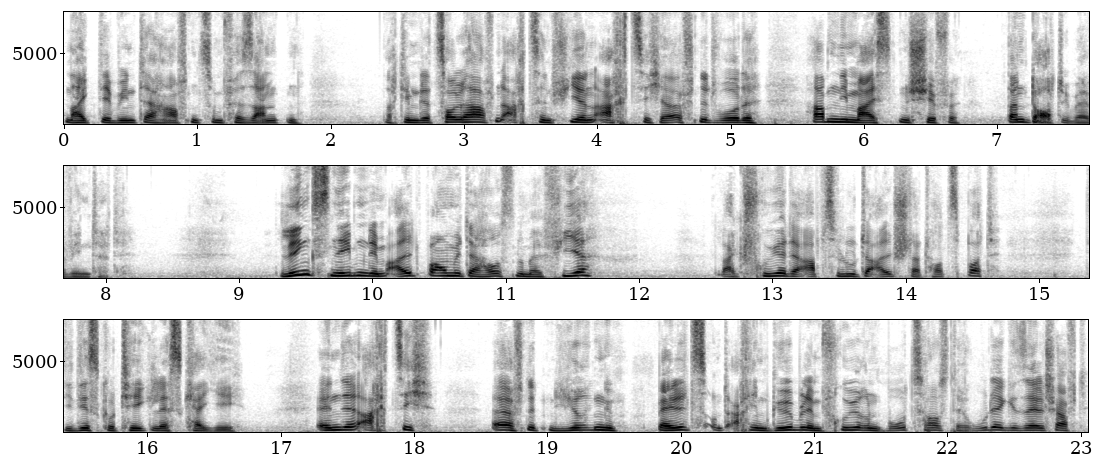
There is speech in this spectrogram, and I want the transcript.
neigt der Winterhafen zum Versanden. Nachdem der Zollhafen 1884 eröffnet wurde, haben die meisten Schiffe dann dort überwintert. Links neben dem Altbau mit der Hausnummer 4 lag früher der absolute Altstadt-Hotspot, die Diskothek L'Escalier. Ende 80 eröffneten Jürgen Belz und Achim Göbel im früheren Bootshaus der Rudergesellschaft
